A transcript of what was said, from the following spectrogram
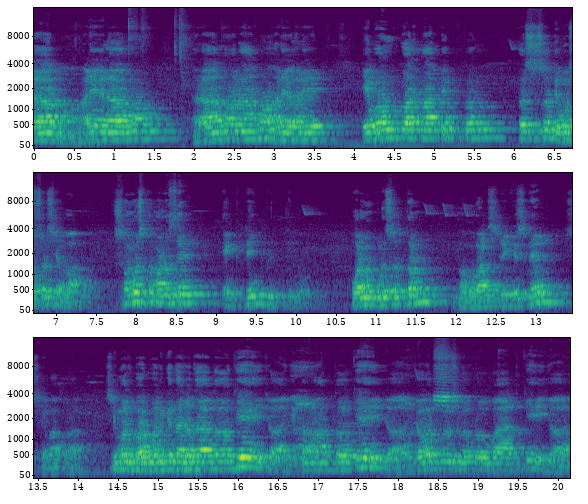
রাম হরে রাম রাম রাম, হরে হরে, এবং কর্মাপেক্ষম তস্য দেবস্য সেবা। সমস্ত মানুষের একটি বৃত্তি পরম পুরুষোত্তম, ভগবান শ্রীকৃষ্ণের সেবা করা। শ্রীমদ ভগবদ গীতা যথাযথ, কে জয়? গীতা মাহাত্ম, কে জয়? জগৎ গুরু শিল প্রভুপাত কে জয়?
